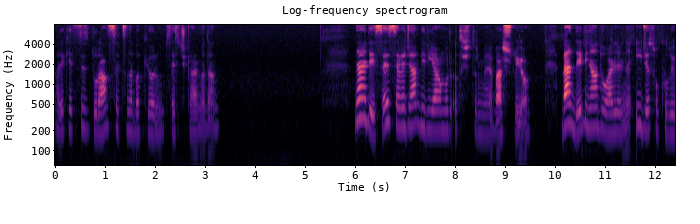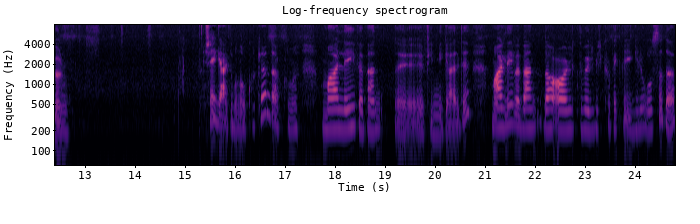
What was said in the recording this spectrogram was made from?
hareketsiz duran sırtına bakıyorum ses çıkarmadan. Neredeyse sevecen bir yağmur atıştırmaya başlıyor. Ben de bina duvarlarına iyice sokuluyorum. Şey geldi bunu okurken de aklıma. Marley ve ben e, filmi geldi. Marley ve ben daha ağırlıklı böyle bir köpekle ilgili olsa da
